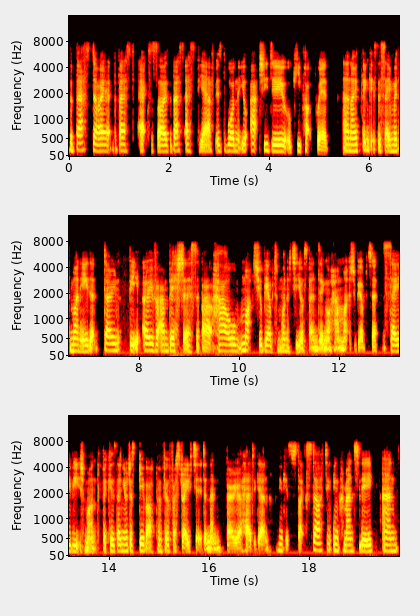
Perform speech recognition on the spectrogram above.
The best diet the best exercise the best spf is the one that you'll actually do or keep up with and I think it's the same with money that don't be over ambitious about how much you'll be able to monitor your spending or how much you'll be able to save each month, because then you'll just give up and feel frustrated and then bury your head again. I think it's like starting incrementally and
